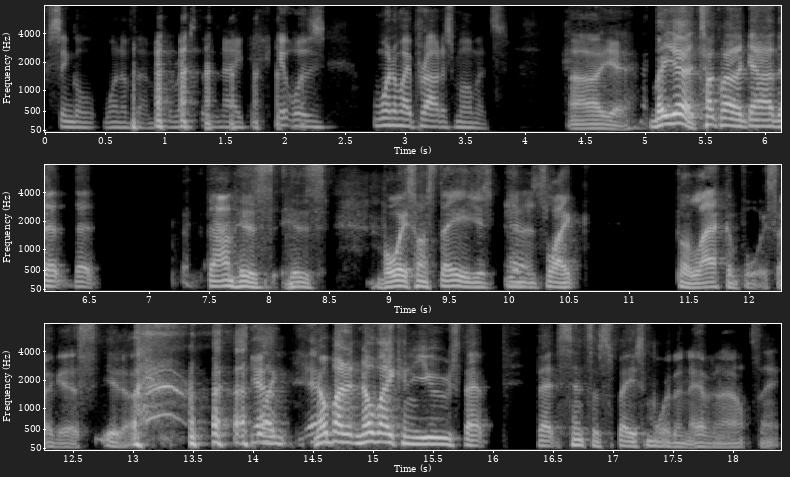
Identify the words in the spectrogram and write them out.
single one of them, for the rest of the night. It was one of my proudest moments. Uh yeah. But yeah, talk about a guy that that found his his voice on stage and Yes. it's like the lack of voice, I guess, you know. Yeah, like yeah. nobody nobody can use that that sense of space more than Evan, I don't think.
